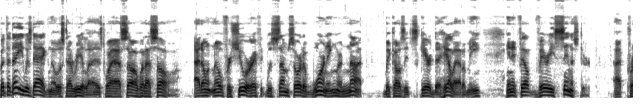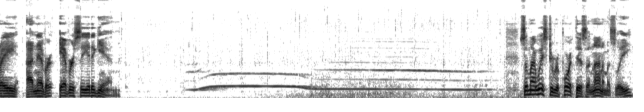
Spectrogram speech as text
But the day he was diagnosed, I realized why I saw what I saw. I don't know for sure if it was some sort of warning or not, because it scared the hell out of me, and it felt very sinister. I pray I never ever see it again. So my wish to report this anonymously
